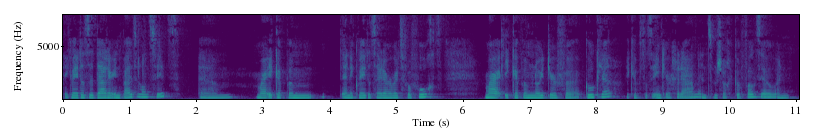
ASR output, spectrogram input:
ik weet dat de dader in het buitenland zit. Um, maar ik heb hem, en ik weet dat hij daar werd vervolgd. Maar ik heb hem nooit durven googlen. Ik heb dat één keer gedaan en toen zag ik een foto en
